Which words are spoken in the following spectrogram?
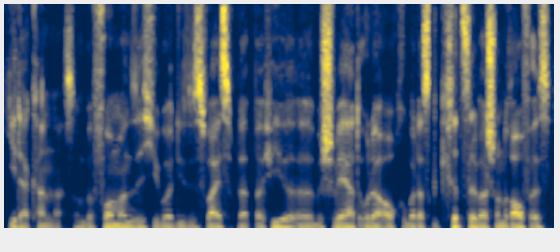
jeder kann das. Und bevor man sich über dieses weiße Blatt Papier äh, beschwert oder auch über das Gekritzel, was schon drauf ist,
